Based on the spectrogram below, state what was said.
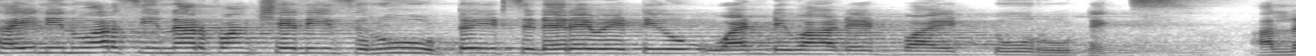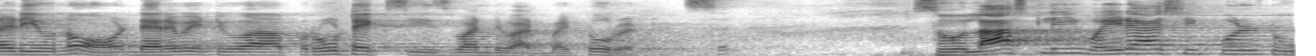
sine inverse inner function is root its derivative 1 divided by 2 root x. Already you know derivative of root x is 1 divided by 2 root x. So lastly y dash equal to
